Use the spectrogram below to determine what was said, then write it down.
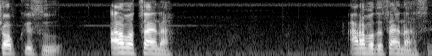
সব কিছু আরাফাত চায়না, আরাফাতে চায়না আছে।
